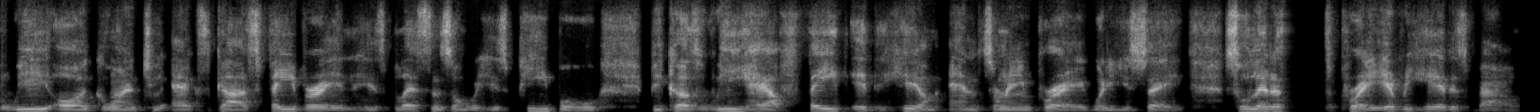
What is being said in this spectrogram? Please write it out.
we are going to ask God's favor and his blessings over his people because we have faith in him answering prayer. What do you say? So let us pray. Every head is bowed.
